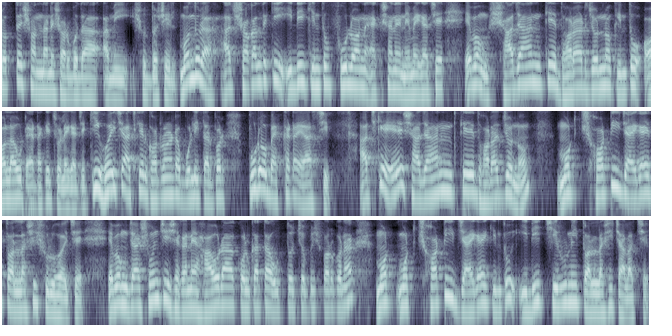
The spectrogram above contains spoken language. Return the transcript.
সত্যের সন্ধানে সর্বদা আমি শুদ্ধশীল। বন্ধুরা, আজ সকাল থেকে ইডি কিন্তু ফুল অন অ্যাকশনে নেমে গেছে এবং শাহজাহানকে ধরার জন্য কিন্তু অল আউট অ্যাটাকে চলে গেছে। কি হয়েছে আজকের ঘটনাটা বলি, তারপর পুরো ব্যাখ্যাটায় আসছি। আজকে শাহজাহানকে ধরার জন্য মোট ছটি জায়গায় তল্লাশি শুরু হয়েছে। এবং যা শুনছি, সেখানে হাওড়া, কলকাতা, উত্তর চব্বিশ পরগনার মোট মোট ছটি জায়গায় কিন্তু ইডি চিরুনি তল্লাশি চালাচ্ছে।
